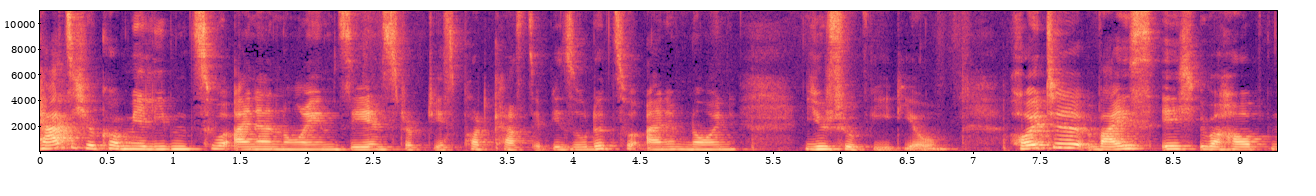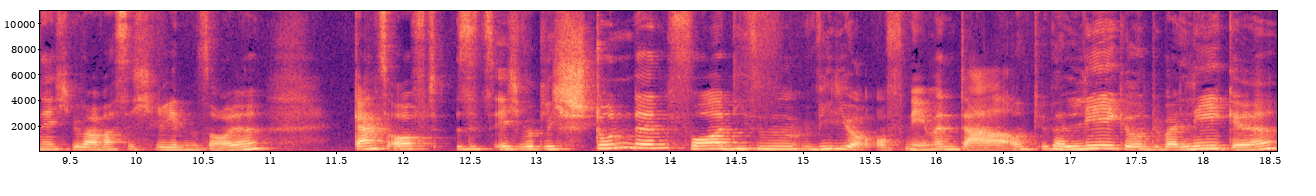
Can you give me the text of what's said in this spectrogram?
Herzlich willkommen, ihr Lieben, zu einer neuen Seelenstriptease Podcast-Episode, zu einem neuen YouTube-Video. Heute weiß ich überhaupt nicht, über was ich reden soll. Ganz oft sitze ich wirklich Stunden vor diesem Video aufnehmen da und überlege und überlege.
